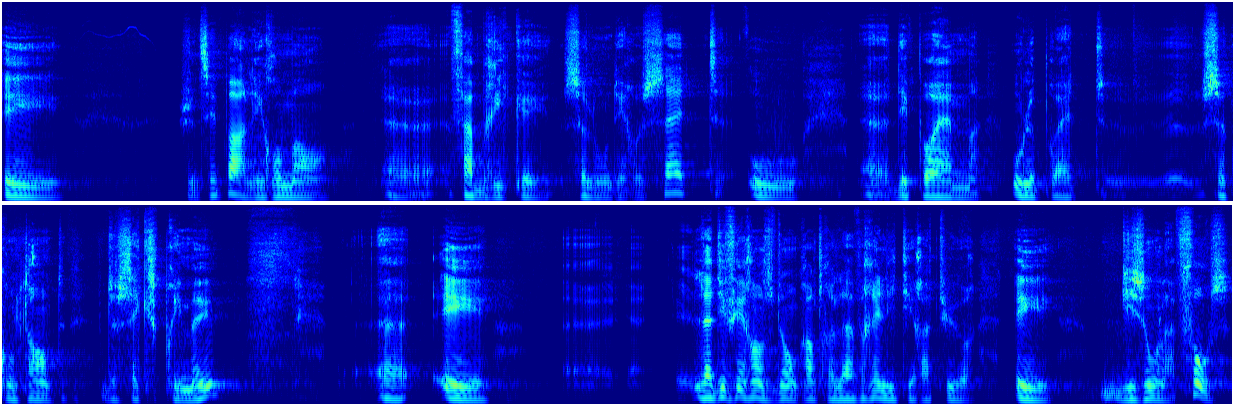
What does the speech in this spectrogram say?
et, je ne sais pas, les romans euh, fabriqués selon des recettes ou euh, des poèmes où le poète euh, se contente de s'exprimer, et la différence donc entre la vraie littérature et, disons, la fausse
